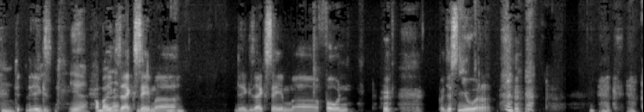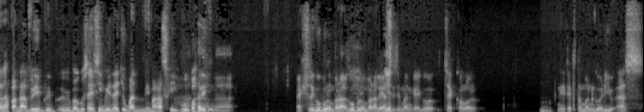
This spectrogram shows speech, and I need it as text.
Hmm. the, the ex- Iya, the exact same uh, Hmm. the exact same uh, phone. But just newer. Kenapa nggak beli, beli lebih bagus saya sih beda cuma 500 ribu paling. Nggak. Actually gue belum pernah gue belum pernah lihat Iya. sih cuman kayak gue cek kalau Hmm. nitip temen gue di US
